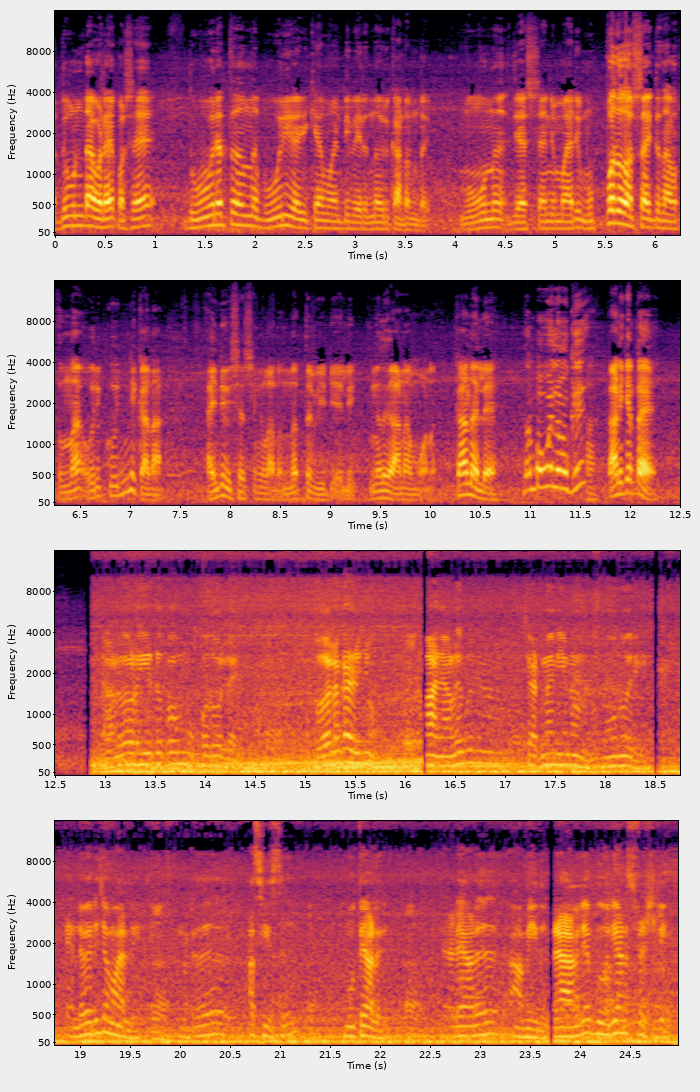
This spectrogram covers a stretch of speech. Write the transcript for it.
അതുണ്ട് അവിടെ പക്ഷേ ദൂരത്ത് നിന്ന് ഭൂരി കഴിക്കാൻ വേണ്ടി വരുന്ന ഒരു കട ഉണ്ട് മൂന്ന് ജ്യേഷ്ഠന്മാര് മുപ്പത് വർഷമായിട്ട് നടത്തുന്ന ഒരു കുഞ്ഞു കട. അതിന്റെ വിശേഷങ്ങളാണ് ഇന്നത്തെ വീഡിയോയിൽ നിങ്ങൾ കാണാൻ പോണത്. കാണല്ലേ? നമ്മ പോവല്ലേ നമുക്ക്? ആ, കാണിക്കട്ടെ? ഞങ്ങൾ തുടങ്ങിയിട്ട് ഇപ്പം മുപ്പത് കൊല്ലേ മുപ്പത് കൊല്ലം കഴിഞ്ഞു. ആ ഞങ്ങൾ ചേട്ടനനിയനാണ് മൂന്ന് പേര്. എന്റെ പേര് ജമാലേ മറ്റേത് അസീസ് മൂത്തയാൾ. ഇളയാൾ അമീദ്. രാവിലെ പൂരിയാണ് സ്പെഷ്യലി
